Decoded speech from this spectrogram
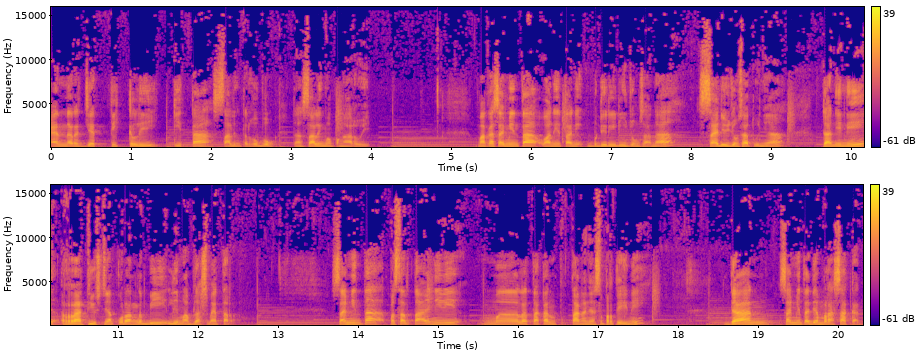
Energetically kita saling terhubung dan saling mempengaruhi. Maka saya minta wanita ini berdiri di ujung sana, saya di ujung satunya, dan ini radiusnya kurang lebih 15 meter. Saya minta peserta ini meletakkan tangannya seperti ini dan saya minta dia merasakan.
